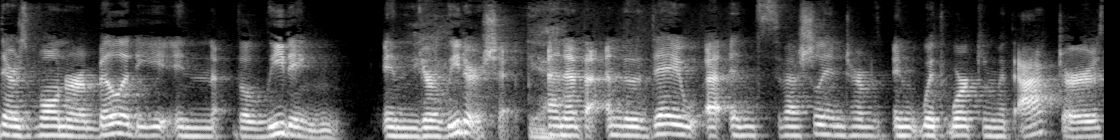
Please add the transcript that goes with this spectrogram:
there's vulnerability in the leading in your leadership. Yeah. And at the end of the day, uh, and especially in terms in with working with actors,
